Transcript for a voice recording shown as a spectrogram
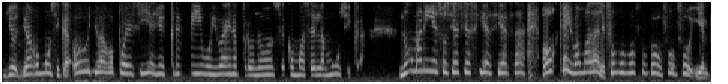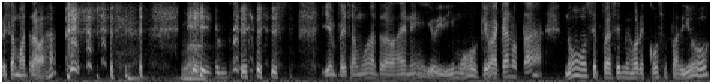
yo, yo hago música, oh, yo hago poesía, yo escribo y vaina, pero no sé cómo hacer la música. No, maní, eso se hace así, así, así. Ok, vamos a darle. Fu, fu, fu, fu, fu, fu. Y empezamos a trabajar. Wow. y empezamos a trabajar en ello y dijimos, oh, qué bacano está. No, se puede hacer mejores cosas para Dios.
